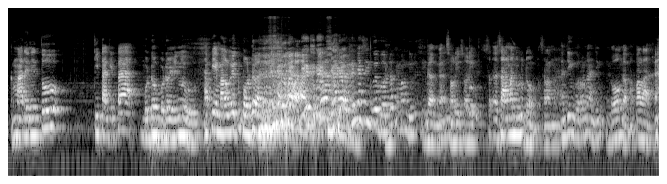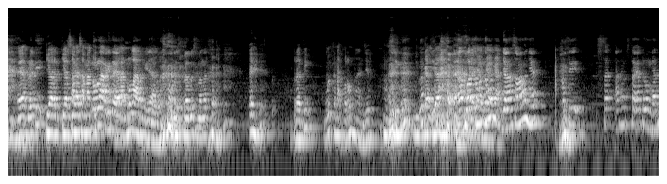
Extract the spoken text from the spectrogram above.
kemarin itu kita kita bodoh-bodohin lu. Tapi emang lu itu bodoh. ya, Enggak, ada benernya sih gue bodoh emang dulu sih Enggak, enggak, sorry, sorry. Salaman dulu dong, salaman. anjing corona anjing Oh, enggak apa-apa lah. ya berarti Biar biar sama-sama kita nular gitu ya nular gitu. Ya, bagus, bagus banget Eh, berarti gue kena corona anjir. anjing gue juga Enggak, enggak. Nah, buat enggak, jangan salaman ya pasti anu stay at home kan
